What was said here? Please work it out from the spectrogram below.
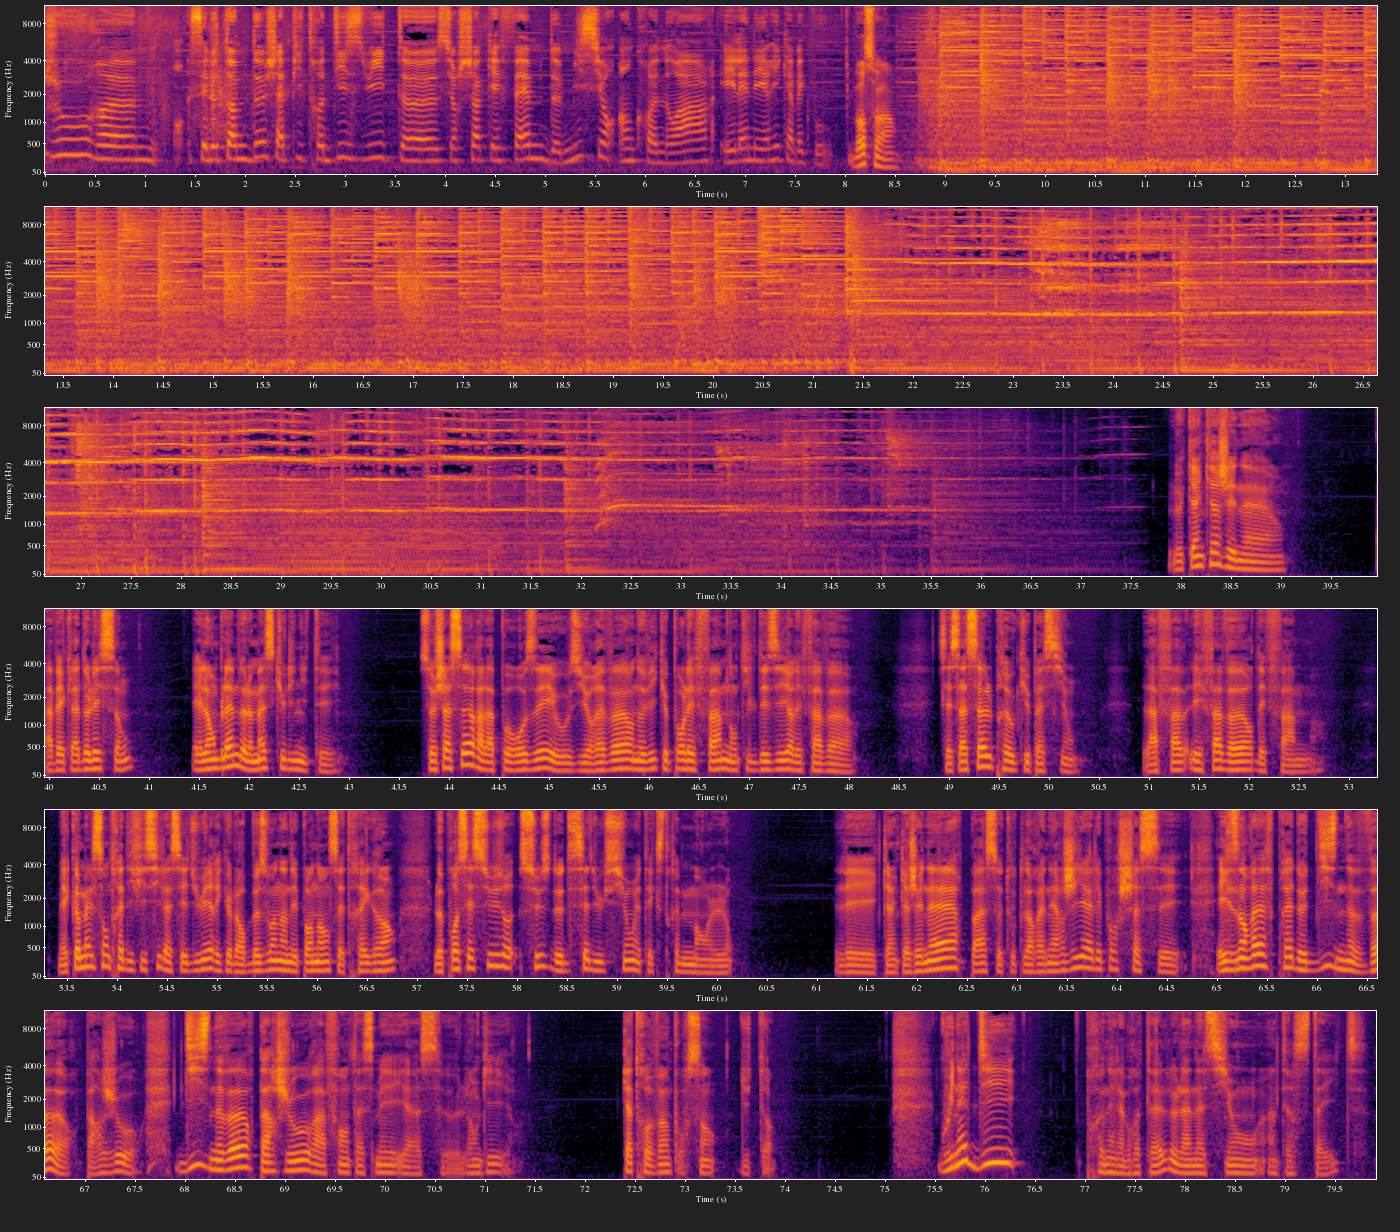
Bonjour, euh, c'est le tome 2, chapitre 18 euh, sur Choc FM de Mission Encre Noire. Hélène et Eric avec vous. Bonsoir. Quinquagénaire, avec l'adolescent, est l'emblème de la masculinité. Ce chasseur à la peau rosée et aux yeux rêveurs ne vit que pour les femmes dont il désire les faveurs. C'est sa seule préoccupation, les faveurs des femmes. Mais comme elles sont très difficiles à séduire et que leur besoin d'indépendance est très grand, le processus de séduction est extrêmement long. Les quinquagénaires passent toute leur énergie à les pourchasser, et ils en rêvent près de 19 heures par jour. 19 heures par jour à fantasmer et à se languir. 80% du temps. Gwyneth dit Prenez la bretelle de la nation interstate.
